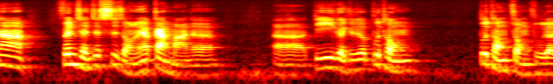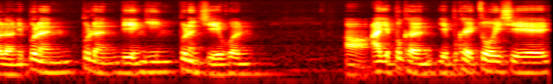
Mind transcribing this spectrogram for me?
那分成这四种人要干嘛呢？呃，第一个就是不同不同种族的人，你不能不能联姻，不能结婚，啊啊，也不可能也不可以做一些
